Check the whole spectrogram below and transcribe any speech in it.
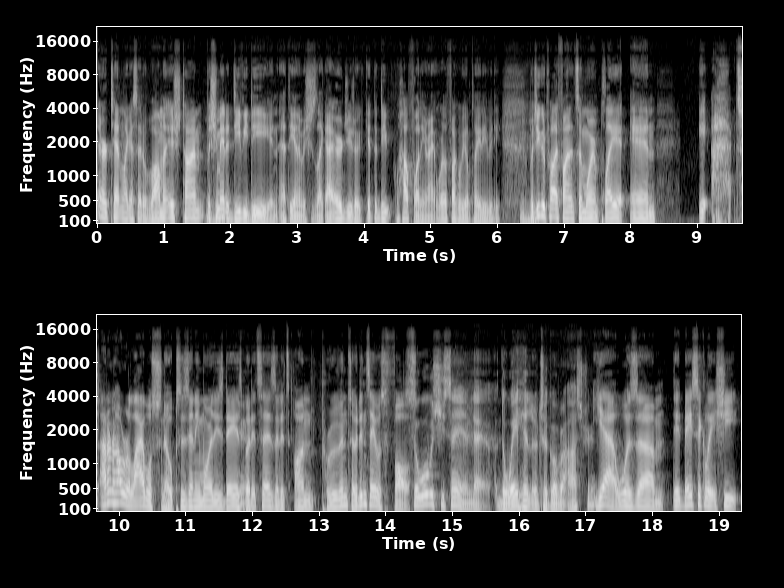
or 10, like I said, Obama ish time. But she made a DVD, and at the end of it, she's like, I urge you to get the D. How funny, right? Where the fuck are we going to play a DVD? But you could probably find it somewhere and play it. And it, I don't know how reliable Snopes is anymore these days, but it says that it's unproven. So it didn't say it was false. So what was she saying that the way Hitler took over Austria? Yeah, was um it basically she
